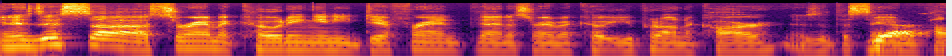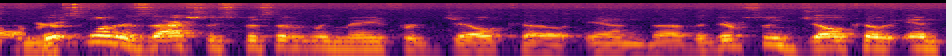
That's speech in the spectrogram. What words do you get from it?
And is this uh, ceramic coating any different than a ceramic coat you put on a car? Is it the same yes, polymer? This one is actually specifically made for gel coat, and uh, the difference between gel coat and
